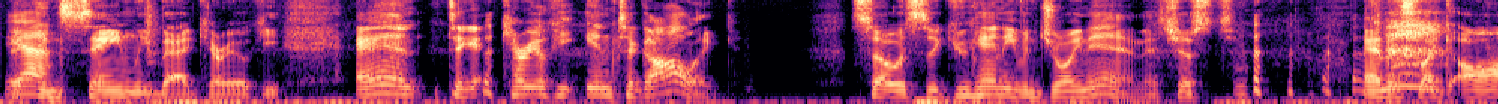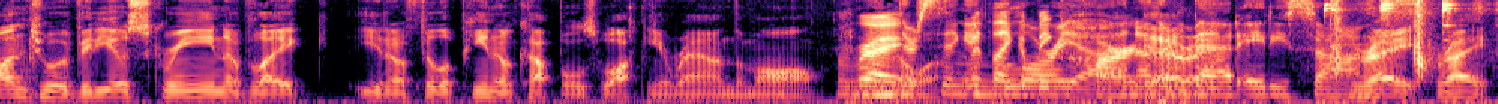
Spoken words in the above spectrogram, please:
Yeah. Insanely bad karaoke. And to get karaoke in Tagalog. So it's like you can't even join in. It's just, and it's like on to a video screen of like you know Filipino couples walking around the mall. Right. They're singing With, like, a big Gloria, heart. another Yeah, right. bad '80s song. Right, right.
